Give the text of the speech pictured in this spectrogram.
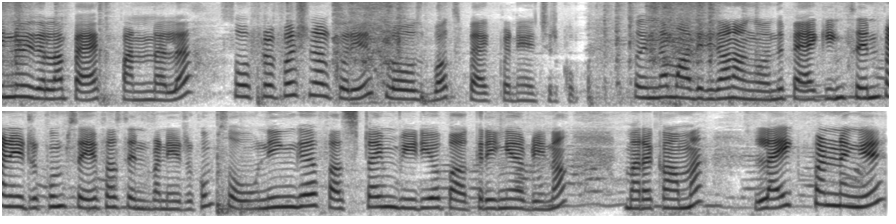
இன்னும் இதெல்லாம் பேக் பண்ணலை. So professional courier close box pack பண்ணி வச்சுருக்கோம். ஸோ இந்த மாதிரி தான் நாங்கள் வந்து பேக்கிங் சென்ட் பண்ணிகிட்ருக்கோம் சேஃபாக சென்ட் பண்ணிகிட்ருக்கோம் ஸோ நீங்கள் ஃபஸ்ட் டைம் வீடியோ பார்க்குறீங்க அப்படின்னா மறக்காமல் லைக் பண்ணுங்கள்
